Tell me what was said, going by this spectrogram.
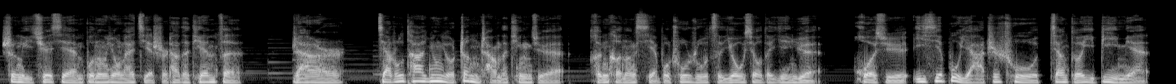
生理缺陷不能用来解释他的天分，然而。假如他拥有正常的听觉，很可能写不出如此优秀的音乐。或许一些不雅之处将得以避免，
